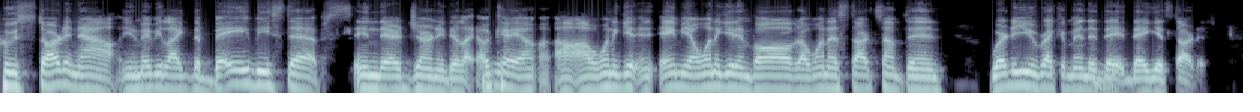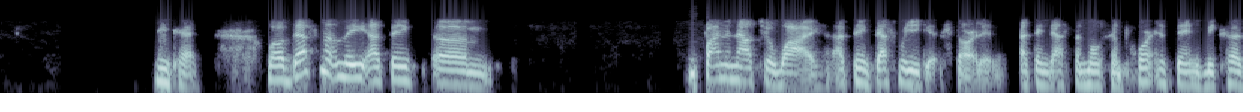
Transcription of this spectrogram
who's starting out, you know, maybe like the baby steps in their journey, they're like, mm-hmm. okay, I, I, I want to get Amy, I want to get involved, I want to start something. Where do you recommend that they they get started? Okay, well, definitely, I think um, finding out your why. I think that's where you get started. I think that's the most important thing because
